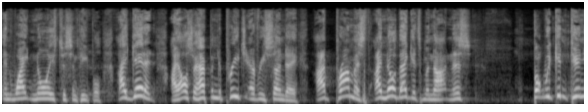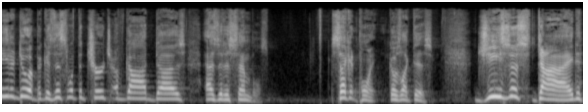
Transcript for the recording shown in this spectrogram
and white noise to some people. I get it. I also happen to preach every Sunday. I promise, I know that gets monotonous. But we continue to do it because this is what the church of God does as it assembles. Second point goes like this Jesus died,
